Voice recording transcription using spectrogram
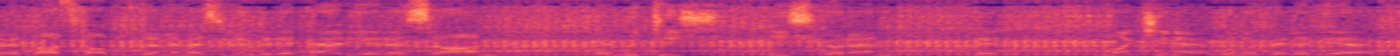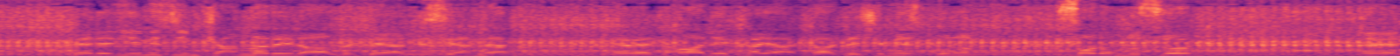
Evet asfalt düzenleme silindiri her yere sığan e, müthiş iş gören bir makine. Bunu belediye belediyemiz imkanlarıyla aldık değerli izleyenler. Evet Ali Kaya kardeşimiz bunun sorumlusu. Evet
